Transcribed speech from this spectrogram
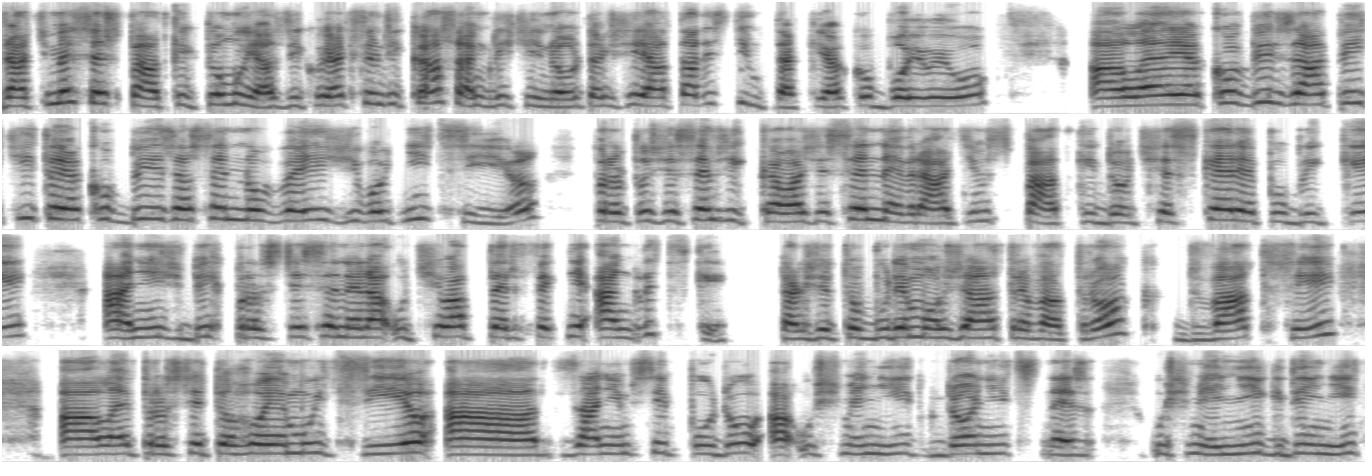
vraťme se zpátky k tomu jazyku, jak jsem říkala s angličtinou, takže já tady s tím taky jako bojuju ale jakoby v zápětí to je jakoby zase nový životní cíl, protože jsem říkala, že se nevrátím zpátky do České republiky, aniž bych prostě se nenaučila perfektně anglicky. Takže to bude možná trvat rok, dva, tři, ale prostě toho je můj cíl a za ním si půjdu a už mě nikdo nic, ne, už mě nikdy nic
